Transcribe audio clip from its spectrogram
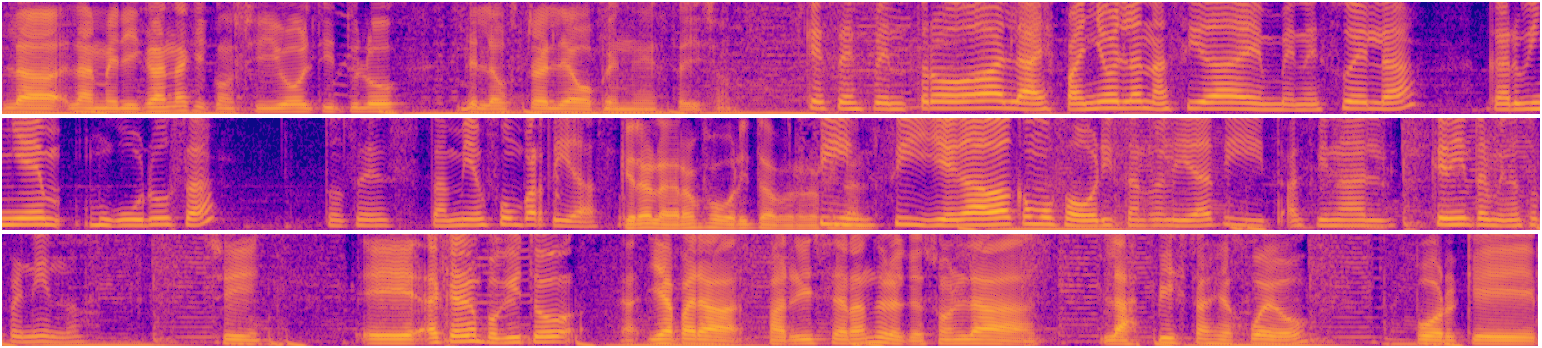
la, la americana que consiguió el título de la Australia Open en esta edición. Que se enfrentó a la española nacida en Venezuela, Garbiñe Muguruza. Entonces también fue un partidazo. Que era la gran favorita para la Sí, final. sí, llegaba como favorita en realidad y al final Kenny terminó sorprendiendo. Sí. Eh, hay que hablar un poquito, ya para, para ir cerrando, lo que son las, las pistas de juego. Porque,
